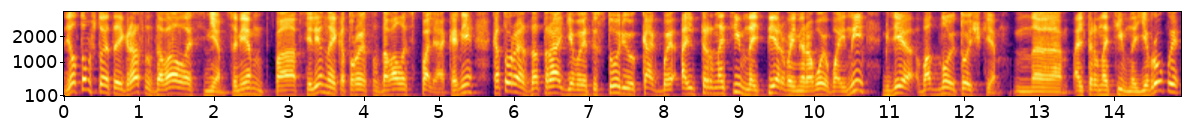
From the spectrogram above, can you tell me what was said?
Дело в том, что эта игра создавалась немцами по вселенной, которая создавалась поляками, которая затрагивает историю как бы альтернативной Первой мировой войны, где в одной точке э, альтернативной Европы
